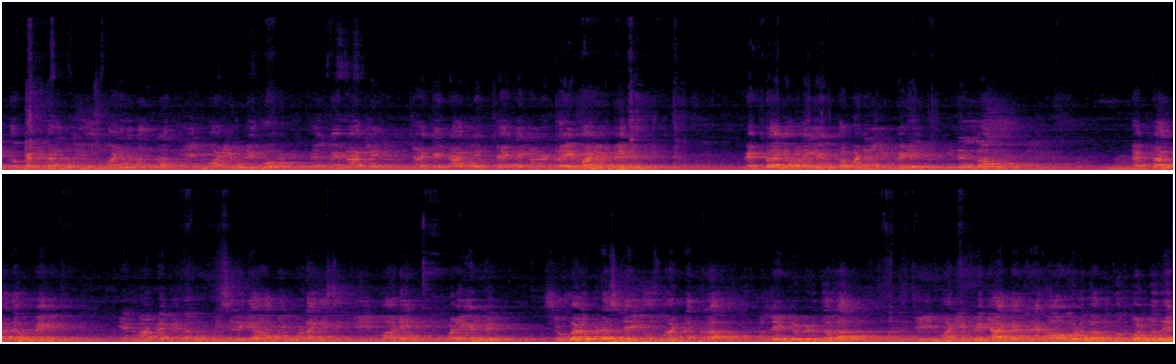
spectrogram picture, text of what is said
ಎಕ್ವಿಪ್ಮೆಂಟ್ಗಳನ್ನು ಯೂಸ್ ಮಾಡಿದ ನಂತರ ಕ್ಲೀನ್ ಮಾಡಿ ಇಡಬೇಕು ಹೆಲ್ಮೆಟ್ ಆಗಲಿ ಜಾಕೆಟ್ ಆಗಲಿ ಜಾಕೆಟನ್ನು ಡ್ರೈ ಮಾಡಿ ಇಡಬೇಕು ಆಗಿ ಒಳಗೆ ಕಬಡ್ಡಲ್ಲಿ ಇಡಬೇಡಿ. ಇದೆಲ್ಲ ಕಟ್ಟಾಗ್ತದೆ ಒಮ್ಮೆಗೆ. ಏನು ಮಾಡಬೇಕು ಬಿಸಿಲಿಗೆ ಹಾಕಿ ಒಣಗಿಸಿ ಕ್ಲೀನ್ ಮಾಡಿ ಒಳಗೆ ಇಡಬೇಕು. ಶೂಗಳು ಕೂಡ ಅಷ್ಟೇ ಯೂಸ್ ಮಾಡಿದ ನಂತರ ಅಲ್ಲೇ ಇಟ್ಟು ಬಿಡುತ್ತಲ್ಲ ಅದನ್ನು ಕ್ಲೀನ್ ಮಾಡಿ ಇಡ್ಬೇಕು. ಯಾಕೆಂದರೆ ಹಾವುಗಳು ಬಂದು ಕುತ್ಕೊಳ್ತದೆ.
